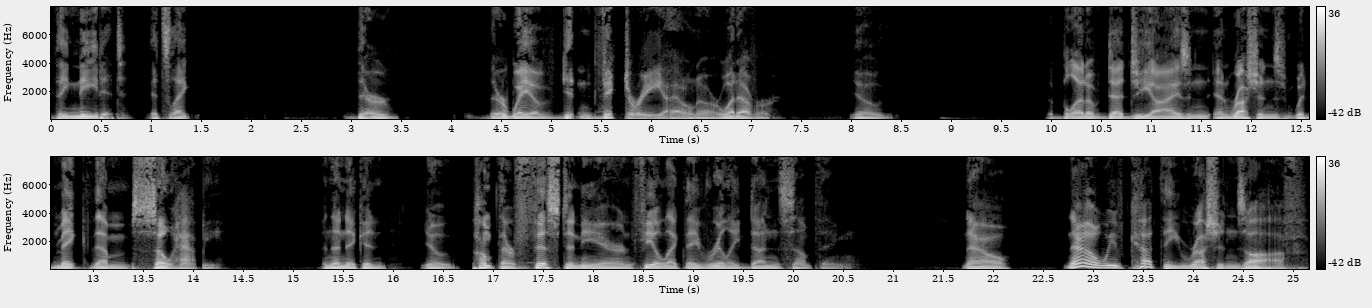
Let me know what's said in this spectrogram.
they need it. It's like they're their way of getting victory, I don't know, or whatever. You know, the blood of dead GIs and, and Russians would make them so happy. And then they could, you know, pump their fist in the air and feel like they've really done something. Now, now we've cut the Russians off.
